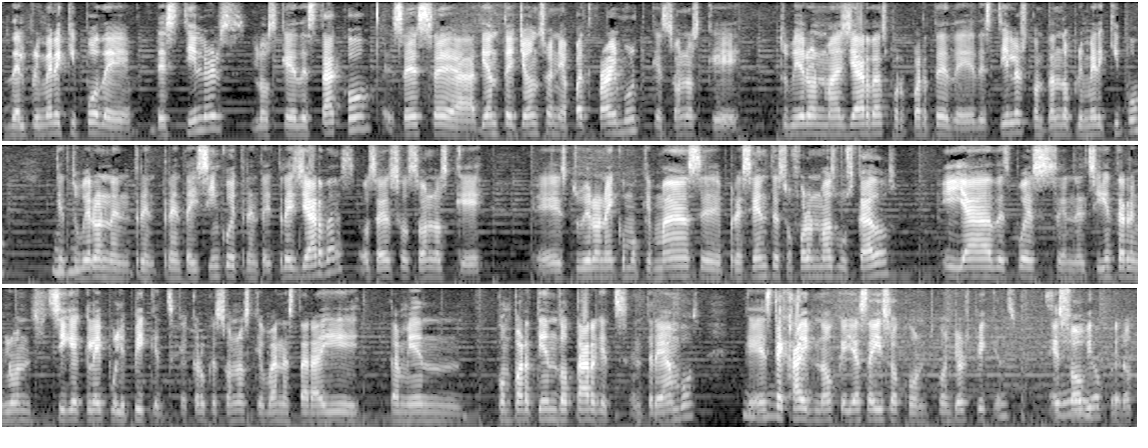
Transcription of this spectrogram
del primer equipo de, Steelers, los que destaco es ese a Deontay Johnson y a Pat Frymouth, que son los que tuvieron más yardas por parte de, de Steelers, contando primer equipo, que tuvieron entre 35 y 33 yardas. O sea, esos son los que eh, estuvieron ahí como que más eh, presentes o fueron más buscados. Y ya después en el siguiente renglón sigue Claypool y Pickens, que creo que son los que van a estar ahí también compartiendo targets entre ambos. Que este hype, ¿no? Que ya se hizo con, con George Pickens, es obvio, pero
